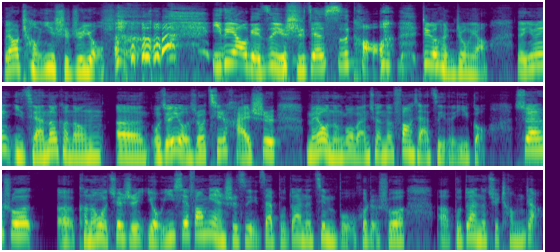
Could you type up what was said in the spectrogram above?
不要逞一时之勇，一定要给自己时间思考。这个很重要。对，因为以前呢，可能呃，我觉得有的时候其实还是没有能够完全的放下自己的 ego。虽然说呃，可能我确实有一些方面是自己在不断的进步，或者说呃，不断的去成长，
